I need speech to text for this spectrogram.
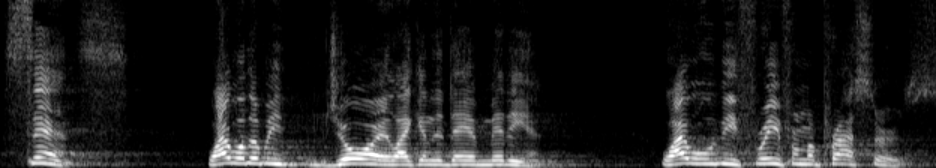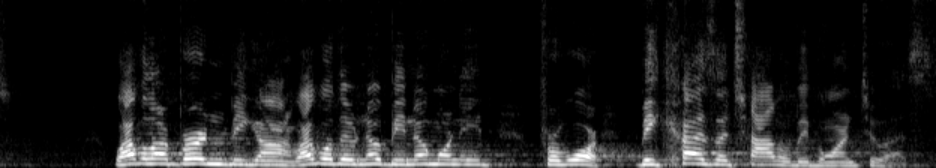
since. Why will there be joy like in the day of Midian? Why will we be free from oppressors? Why will our burden be gone? Why will there no, be no more need for war? Because a child will be born to us.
